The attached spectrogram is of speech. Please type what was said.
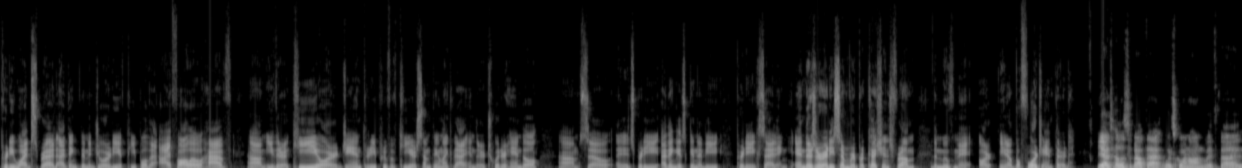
pretty widespread. I think the majority of people that I follow have um, either a key or Jan3 proof of key or something like that in their Twitter handle. Um, so it's pretty, I think it's going to be pretty exciting. And there's already some repercussions from the movement or, you know, before Jan 3rd. Yeah, tell us about that. What's going on with uh,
